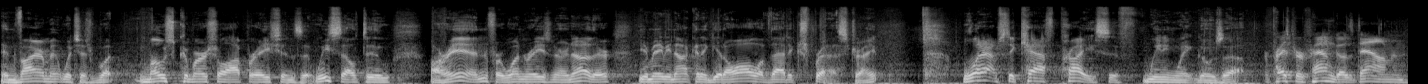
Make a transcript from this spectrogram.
environment, which is what most commercial operations that we sell to are in for one reason or another, you're maybe not going to get all of that expressed, right? What happens to calf price if weaning weight goes up? The price per pound goes down, and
